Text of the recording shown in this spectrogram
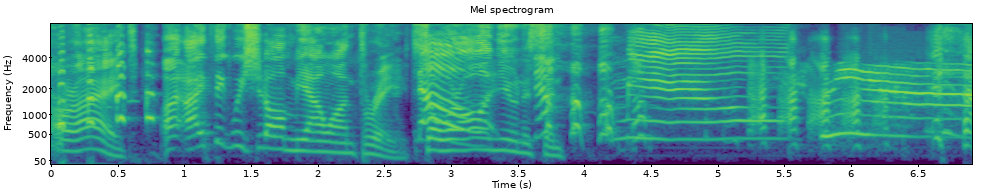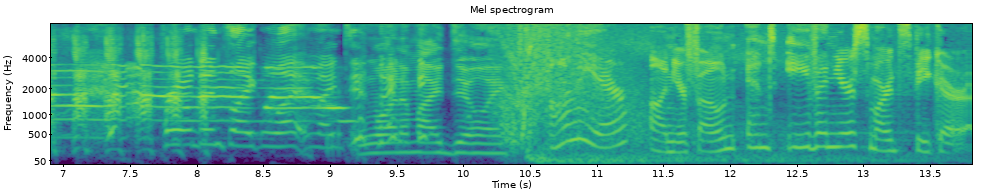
All right. I, I think we should all meow on three. so we're all in unison. No. meow. meow. Brandon's like, what am I doing? what am I doing? On the air, on your phone, and even your smart speaker.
